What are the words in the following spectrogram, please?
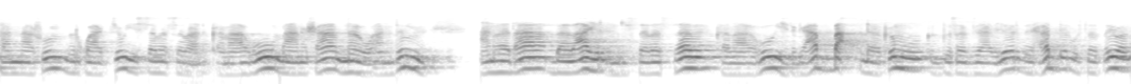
ታናሹም ምርኳችሁ ይሰበሰባል። ከማሁ ማንሻ ነው። አንድም አንበጣ በባህር እንዲሰበሰብ ከማሁ ይትጋባ ለክሙ ቅዱሰ እግዚአብሔር ዘይሃድር ውስተ ጽዮን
